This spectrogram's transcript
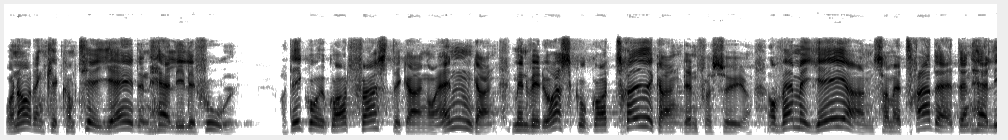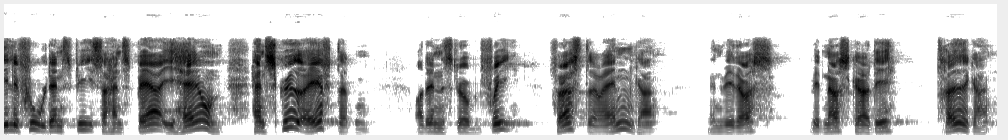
hvornår den kan komme til at jage den her lille fugl. Og det går jo godt første gang og anden gang, men vil det også gå godt tredje gang, den forsøger? Og hvad med jægeren, som er træt af, at den her lille fugl, den spiser hans bær i haven? Han skyder efter den og den er sluppet fri første og anden gang, men vil, det også, vil den også gøre det tredje gang?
